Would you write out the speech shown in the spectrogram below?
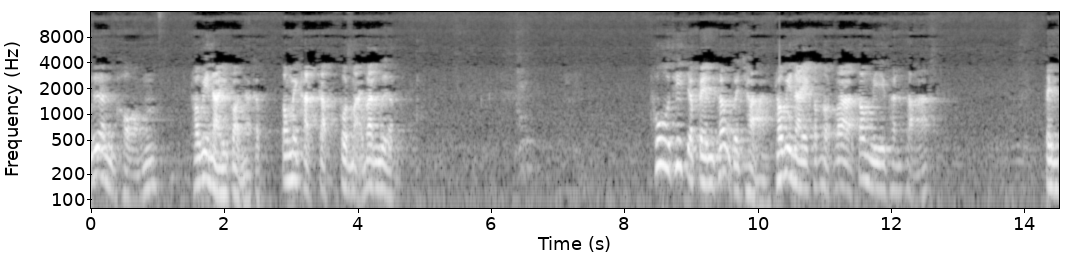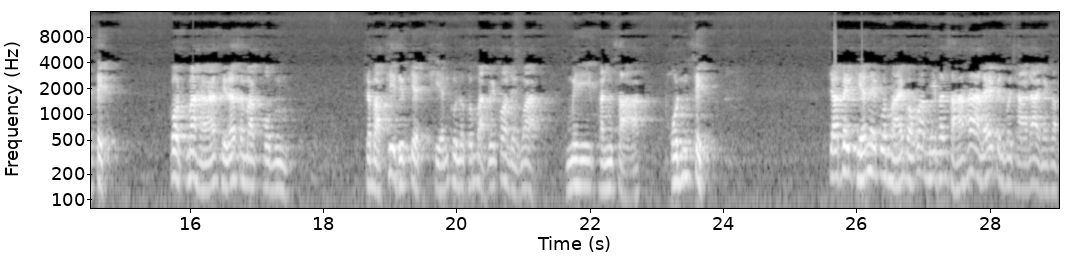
เรื่องของพระวินัยก่อนนะครับ ต้องไม่ขัดกับกฎหมายบ้านเมือง ผู้ที่จะเป็นพระอุปชฌาย์พระวินัยกำหนดว่าต้องมีพรรษา เป็นสิบกฎมหาเถรสมาคม ฉบับที่สิบเจ็ดเขียนคุณสมบัติไว้ข้อหนึ่งว่า มีพรรษาพ้นสิบ จะไปเขียนในกฎหมายบอกว่ามีพรรษาห้าแล้วให้เป็นประชาได้ไหมครับ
